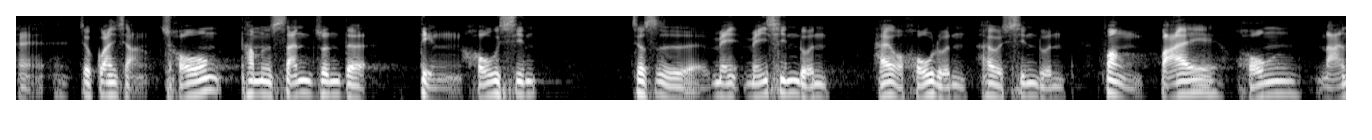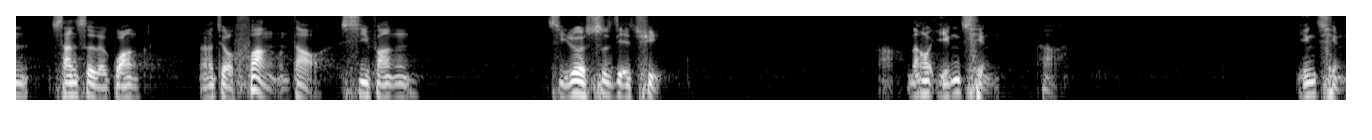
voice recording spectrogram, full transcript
哎，就观想从他们三尊的顶喉心，就是眉眉心轮，还有喉轮，还有心轮，放白、红、蓝三色的光，然后就放到。西方极乐世界去啊，然后迎请啊，迎请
